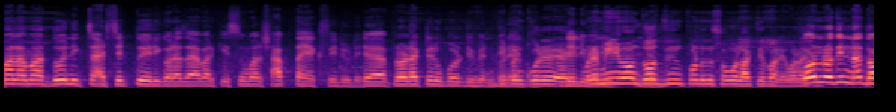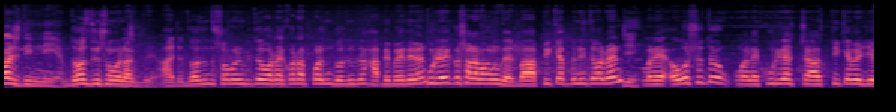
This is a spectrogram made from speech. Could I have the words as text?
মাল আমার দৈনিক চার সেট তৈরি করা যায় আবার কিছু মাল সপ্তাহে প্রোডাক্টের উপর ডিপেন্ড করে ডিপেন্ড করে মানে মিনিমাম দশ দিন পনেরো দিন সময় লাগতে পারে order পনেরো দিন না দশ দিন নেই আমরা। দশ দিন সময় লাগবে। আচ্ছা দশ দিন সময়ের ভিতরে অর্ডার করার পর কিন্তু দশ দিন হাতে পেয়ে দেবেন কুরিয়ার করে সারা বাংলাদেশ বা পিক আপ নিতে পারবেন। মানে অবশ্যই তো মানে কুরিয়ার চার্জ পিক আপের যে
